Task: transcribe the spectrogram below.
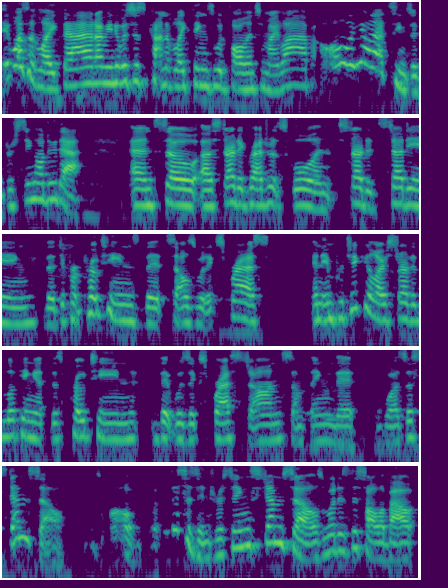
it wasn't like that. I mean, it was just kind of like things would fall into my lap. Oh, yeah, that seems interesting. I'll do that. And so I uh, started graduate school and started studying the different proteins that cells would express. And in particular, I started looking at this protein that was expressed on something that was a stem cell. oh, this is interesting. Stem cells. What is this all about?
